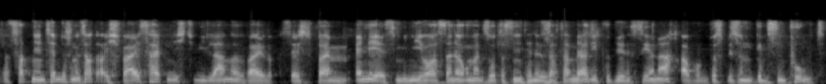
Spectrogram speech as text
Das hat Nintendo schon gesagt, aber ich weiß halt nicht, wie lange, weil selbst beim NES Mini war es dann irgendwann so, dass Nintendo gesagt haben, ja, die produzieren nach, aber bis zu einem gewissen Punkt.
